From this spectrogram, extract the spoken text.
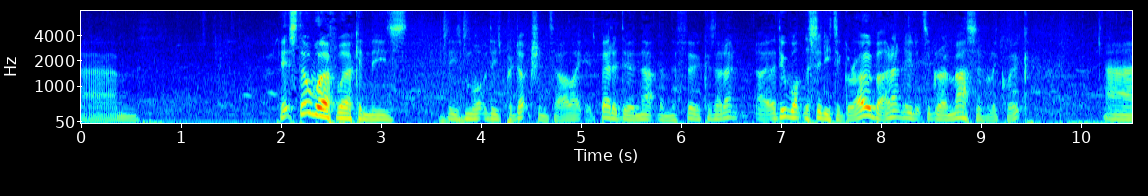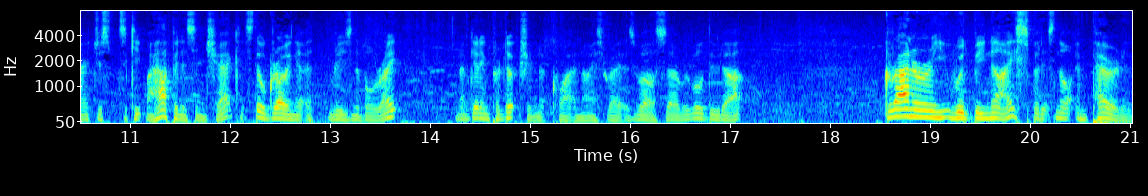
Um, it's still worth working these these more, these production tile. Like it's better doing that than the food because I don't. I do want the city to grow, but I don't need it to grow massively quick. Uh, just to keep my happiness in check. It's still growing at a reasonable rate, and I'm getting production at quite a nice rate as well. So we will do that. Granary would be nice, but it's not imperative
